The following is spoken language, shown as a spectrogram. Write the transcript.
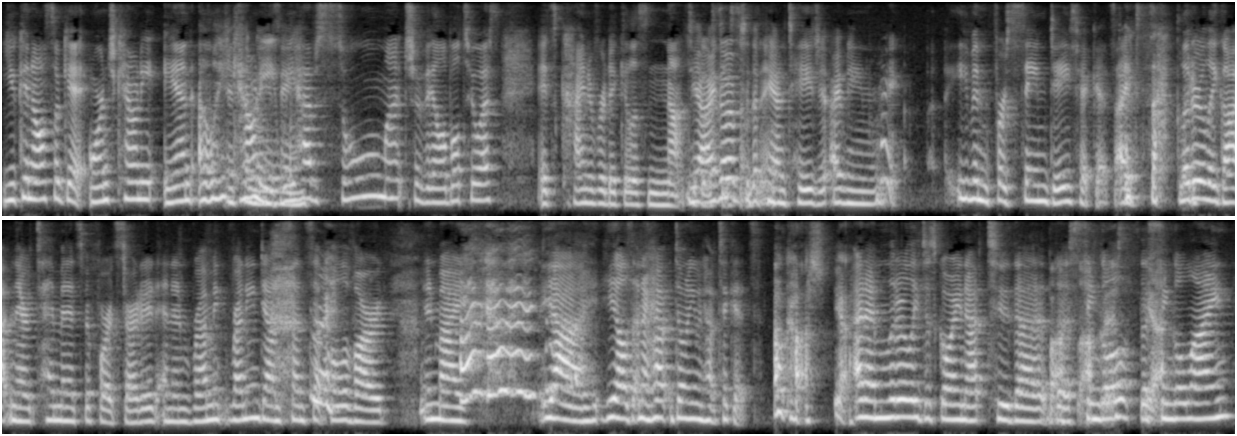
you can also get Orange County and LA County. We have so much available to us. It's kind of ridiculous not to Yeah, go I go up to the something. Pantages. I mean, Right. even for same day tickets, I Exactly. literally gotten there ten minutes before it started, and then running running down Sunset Right. Boulevard in my I'm coming! Yeah heels, and I have don't even have tickets. Oh gosh. Yeah. and I'm literally just going up to the the single office, the yeah. single line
